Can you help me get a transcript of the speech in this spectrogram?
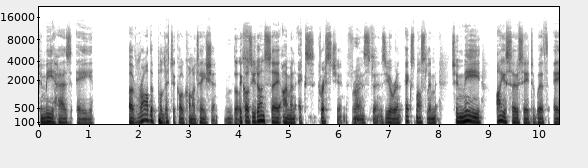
to me has a a rather political connotation because you don't say I'm an ex-Christian, for Right. instance. You're an ex-Muslim. To me, I associate it with a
